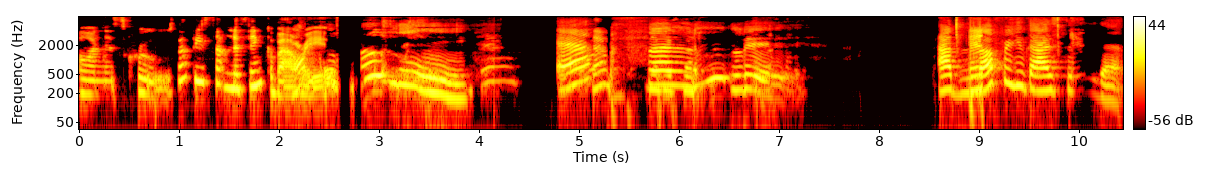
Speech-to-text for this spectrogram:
on this cruise. That'd be something to think about, Red. Absolutely. Absolutely. I'd love for you guys to do that.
